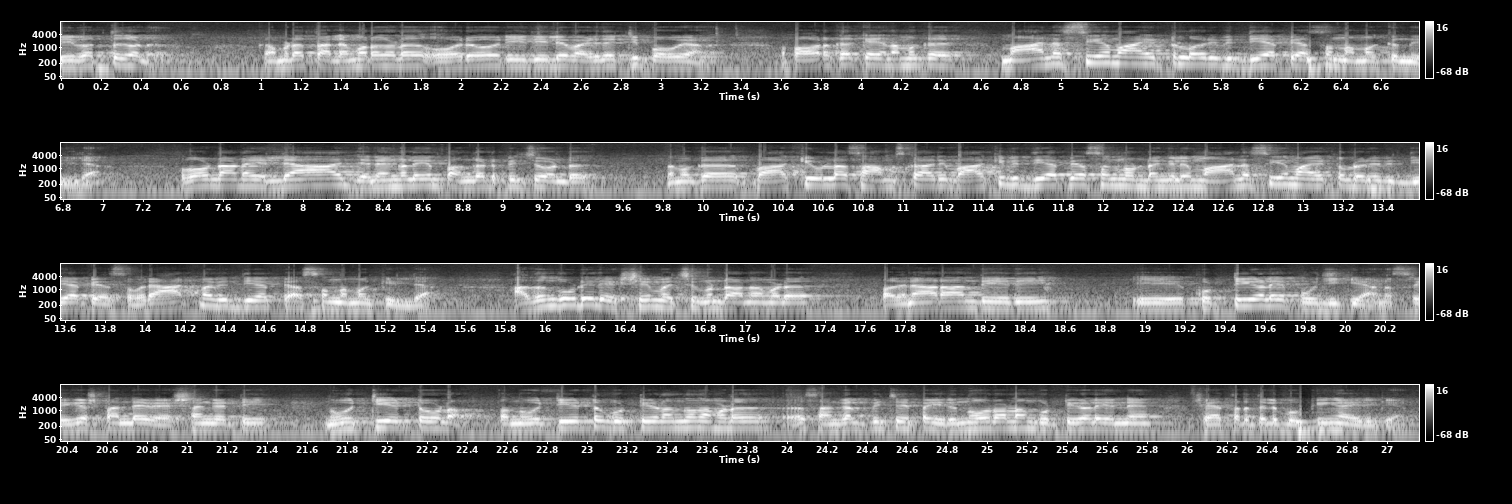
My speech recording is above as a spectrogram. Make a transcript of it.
വിപത്തുകൾ നമ്മുടെ തലമുറകൾ ഓരോ രീതിയിൽ വഴിതെറ്റി പോവുകയാണ്. അപ്പോൾ അവർക്കൊക്കെ നമുക്ക് മാനസികമായിട്ടുള്ള ഒരു വിദ്യാഭ്യാസം നമുക്കിന്നില്ല. അതുകൊണ്ടാണ് എല്ലാ ജനങ്ങളെയും പങ്കെടുപ്പിച്ചുകൊണ്ട് നമുക്ക് ബാക്കിയുള്ള സാംസ്കാരിക ബാക്കി വിദ്യാഭ്യാസങ്ങളുണ്ടെങ്കിലും മാനസികമായിട്ടുള്ളൊരു വിദ്യാഭ്യാസം ഒരു ആത്മവിദ്യാഭ്യാസം നമുക്കില്ല. അതും കൂടി ലക്ഷ്യം വെച്ചുകൊണ്ടാണ് നമ്മൾ പതിനാറാം തീയതി ഈ കുട്ടികളെ പൂജിക്കുകയാണ്. ശ്രീകൃഷ്ണന്റെ വേഷം കെട്ടി നൂറ്റിയെട്ടോളം ഇപ്പം നൂറ്റിയെട്ട് കുട്ടികളെന്ന് നമ്മൾ സങ്കല്പിച്ച് ഇപ്പോൾ ഇരുന്നൂറോളം കുട്ടികൾ തന്നെ ക്ഷേത്രത്തിൽ ബുക്കിംഗ് ആയിരിക്കുകയാണ്.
